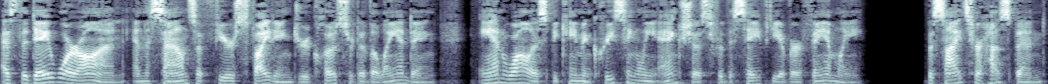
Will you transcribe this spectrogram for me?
As the day wore on and the sounds of fierce fighting drew closer to the landing, Anne Wallace became increasingly anxious for the safety of her family. Besides her husband,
